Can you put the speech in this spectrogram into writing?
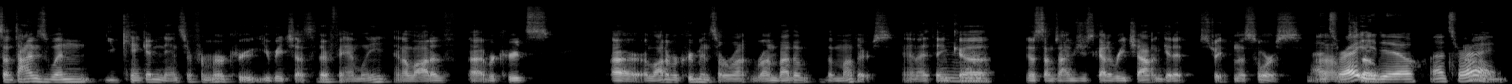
sometimes when you can't get an answer from a recruit, you reach out to their family, and a lot of uh, recruits are a lot of recruitments are run, run by the the mothers, and I think Mhm. uh you know sometimes you just got to reach out and get it straight from the source. That's Um, right, so, you do. That's right. um,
